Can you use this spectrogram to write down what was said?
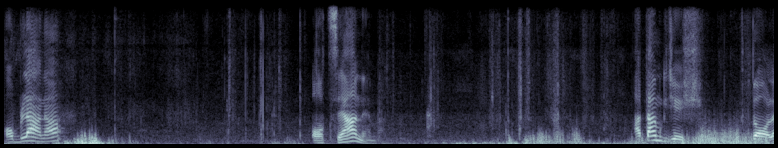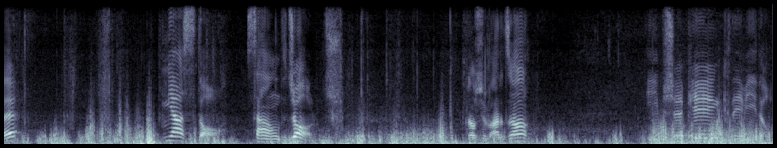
oblana oceanem. A tam gdzieś w dole miasto St. George. Proszę bardzo. I przepiękny widok.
